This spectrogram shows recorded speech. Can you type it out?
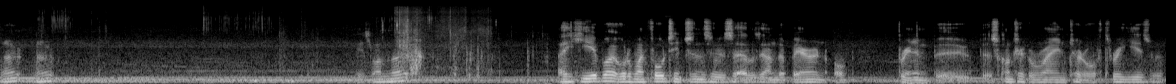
No, no. Here's one note. I hereby order my full attention to Service Alexander Baron of Brennenburg. This contract will reign a total of three years with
